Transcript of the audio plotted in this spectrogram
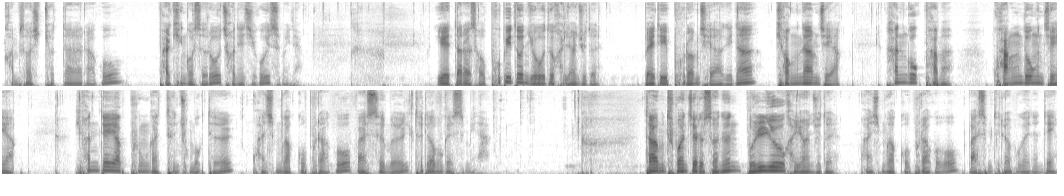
감소시켰다라고 밝힌 것으로 전해지고 있습니다. 이에 따라서 포비돈 요오드 관련주들 메디포럼 제약이나 경남제약, 한국파마, 광동제약, 현대약품 같은 종목들 관심 갖고 보라고 말씀을 드려보겠습니다. 다음 두 번째로서는 물류 관련주들 관심 갖고 보라고 말씀드려 보겠는데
